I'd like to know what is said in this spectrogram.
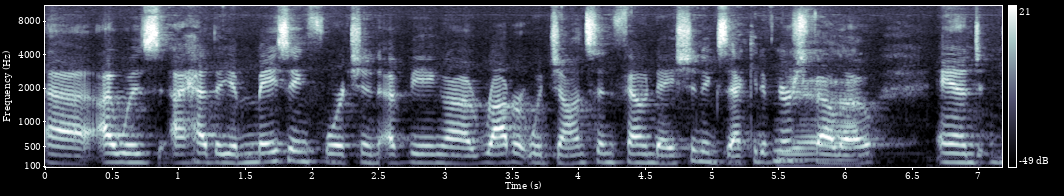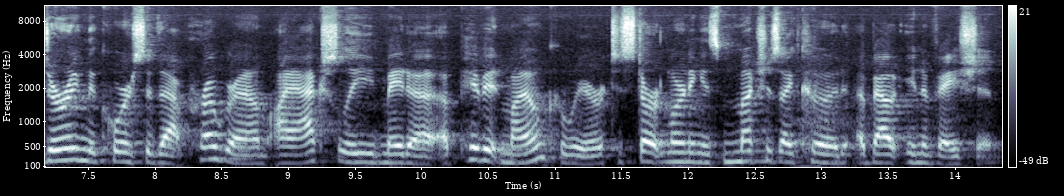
Uh, I was I had the amazing fortune of being a Robert Wood Johnson Foundation Executive Nurse yeah. Fellow and during the course of that program, I actually made a, a, pivot in my own career to start learning as much as I could about innovation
